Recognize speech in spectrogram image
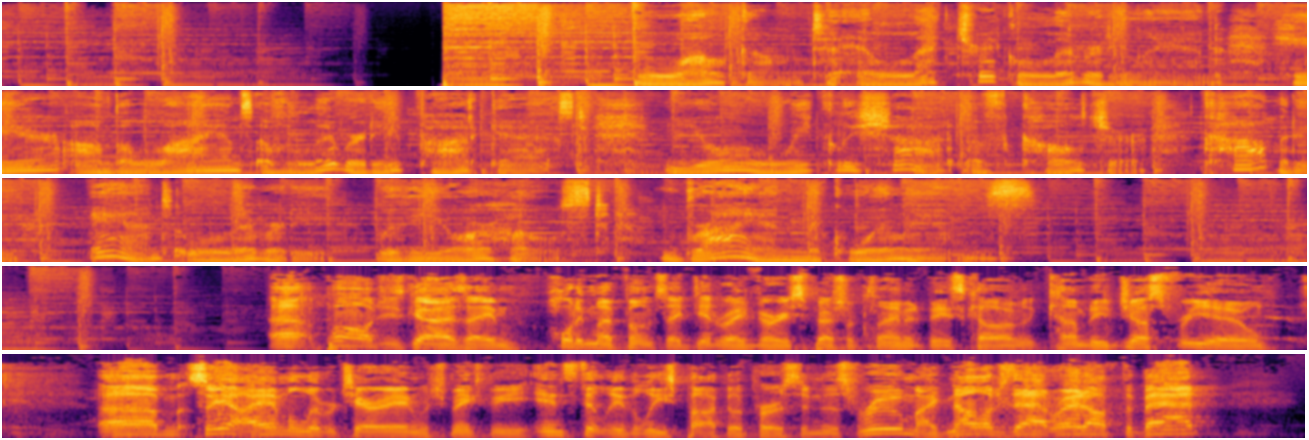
Welcome to Electric Liberty Land here on the Lions of Liberty podcast, your weekly shot of culture, comedy, and liberty with your host, Brian McWilliams. Uh, apologies, guys. I'm holding my phone because I did write very special climate based com- comedy just for you. Um, so, yeah, I am a libertarian, which makes me instantly the least popular person in this room. I acknowledge that right off the bat.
